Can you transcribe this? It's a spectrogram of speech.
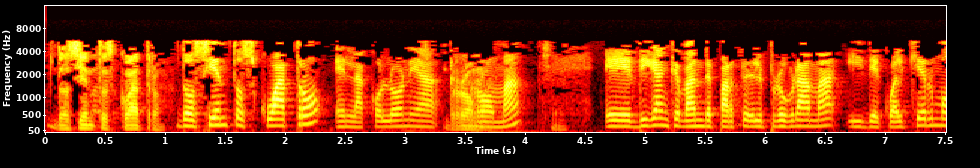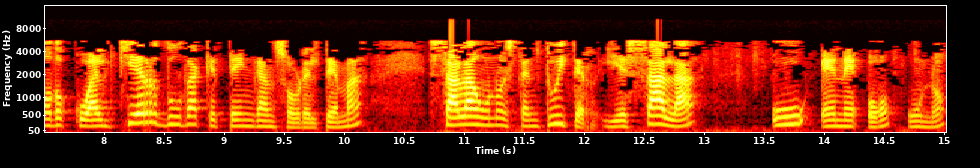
204. 204 en la colonia Roma. Roma. Sí. Eh, digan que van de parte del programa y de cualquier modo, cualquier duda que tengan sobre el tema, Sala 1 está en Twitter y es Sala UNO 1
